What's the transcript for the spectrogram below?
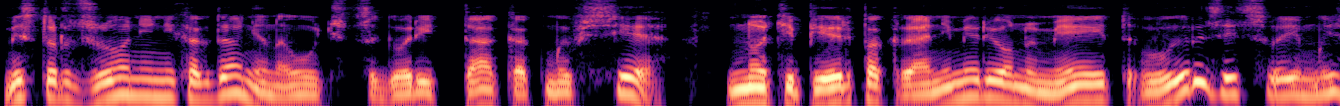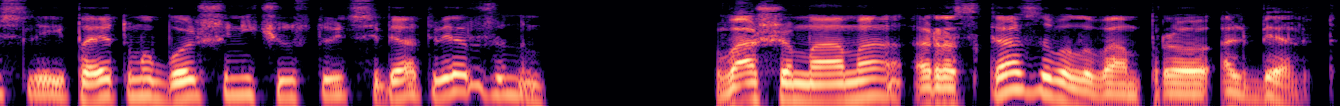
Мистер Джонни никогда не научится говорить так, как мы все, но теперь, по крайней мере, он умеет выразить свои мысли и поэтому больше не чувствует себя отверженным. Ваша мама рассказывала вам про Альберта?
